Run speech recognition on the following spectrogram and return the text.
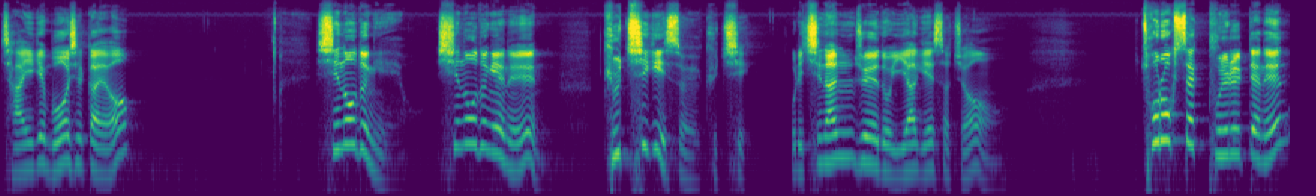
자, 이게 무엇일까요? 신호등이에요. 신호등에는 규칙이 있어요. 규칙. 우리 지난주에도 이야기했었죠. 초록색 불일 때는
